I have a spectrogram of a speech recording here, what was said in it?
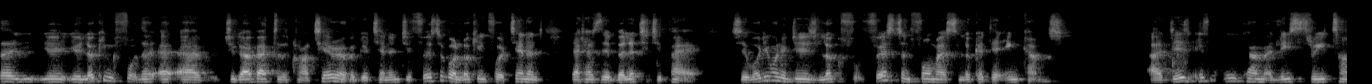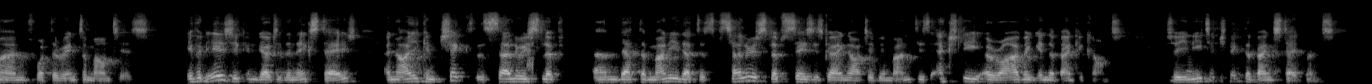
So you, are looking for the uh, uh, to go back to the criteria of a good tenant you're first of all looking for a tenant that has the ability to pay. So what you want to do is look for first and foremost look at their incomes uh, is, is income at least three times what the rent amount is? If it is, you can go to the next stage, and now you can check the salary slip um, that the money that the salary slip says is going out every month is actually arriving in the bank account. So you need to check the bank statements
